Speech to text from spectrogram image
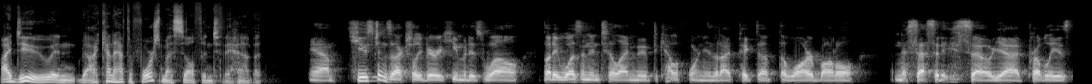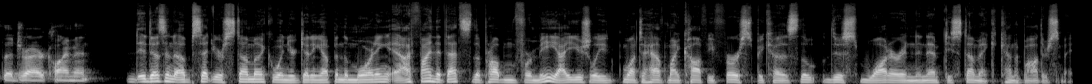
I do, and I kind of have to force myself into the habit. Yeah, Houston's actually very humid as well, but it wasn't until I moved to California that I picked up the water bottle necessity. So yeah, it probably is the drier climate it doesn't upset your stomach when you're getting up in the morning. I find that that's the problem for me. I usually want to have my coffee first because the just water in an empty stomach kind of bothers me.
